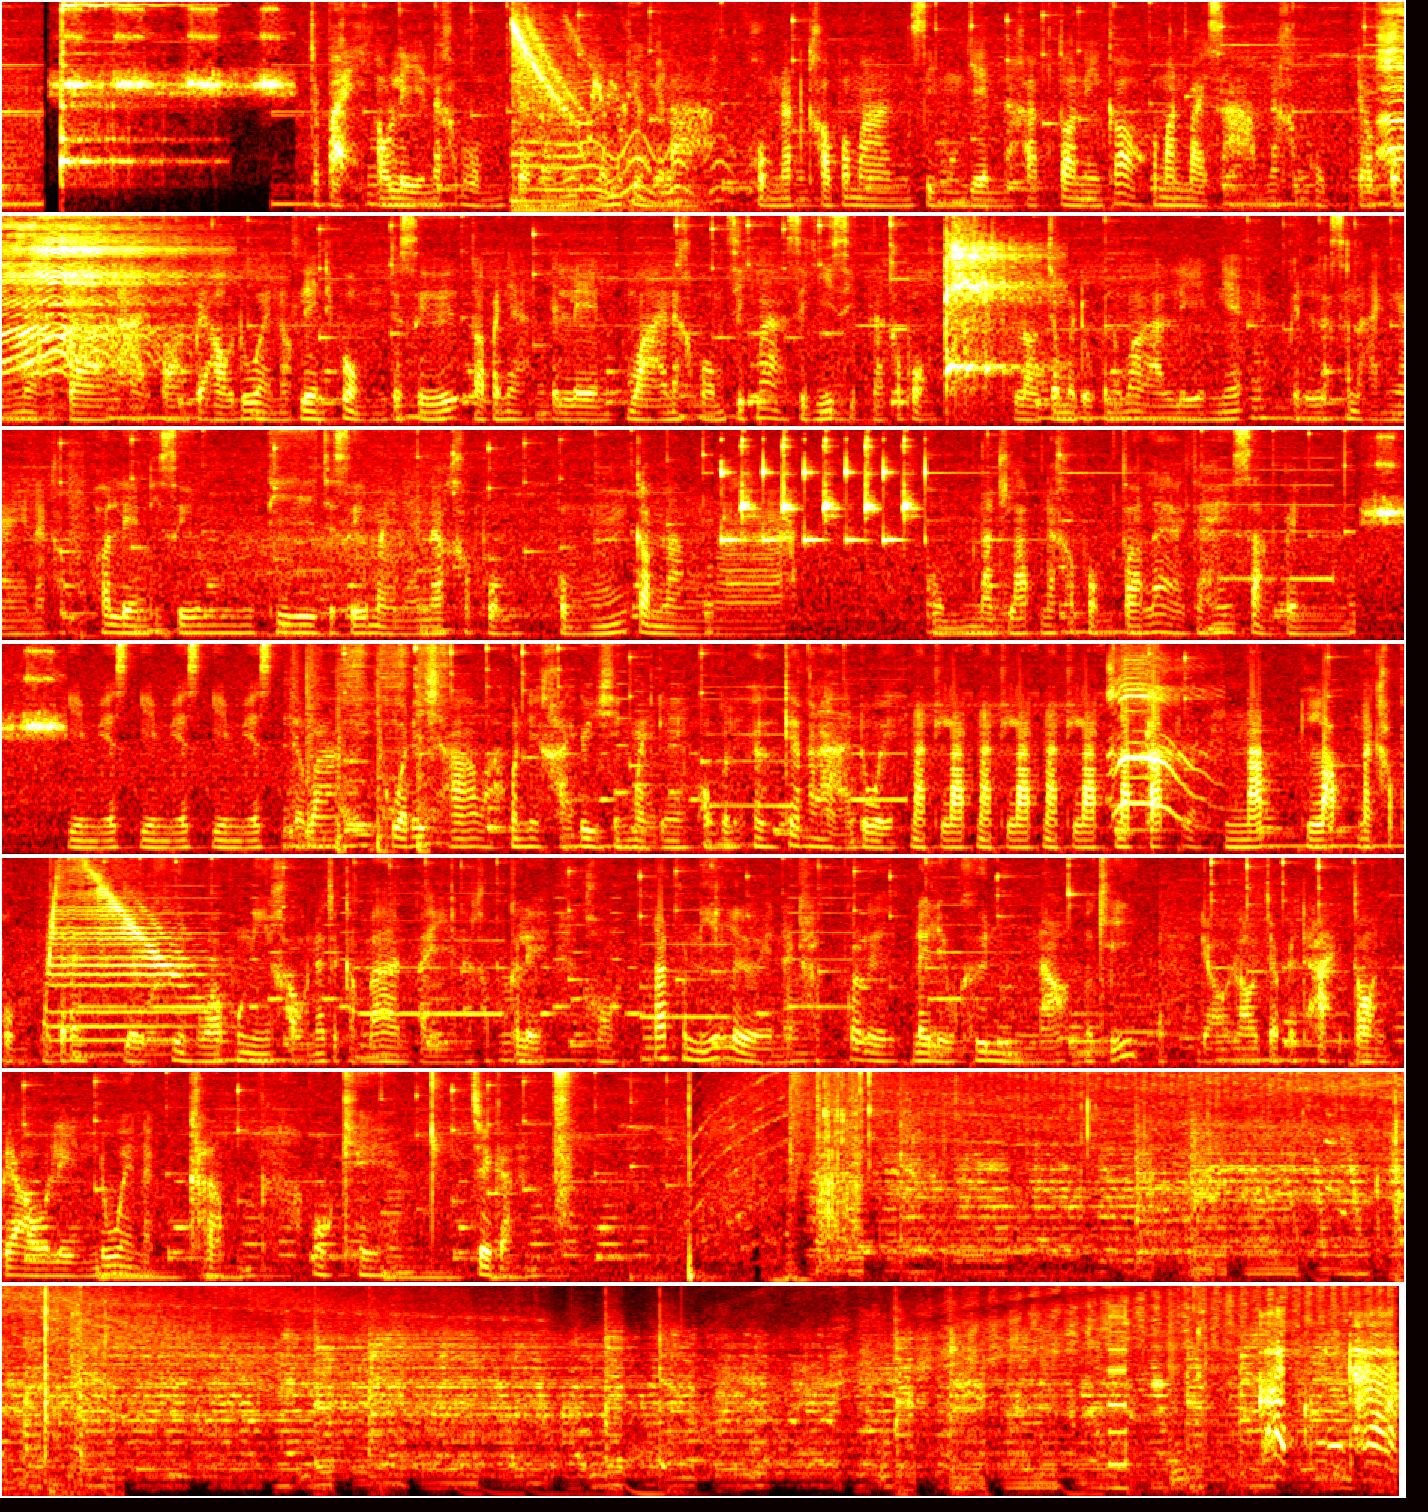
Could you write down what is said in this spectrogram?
จะไปเอาเลนนะครับผมแต่ตอนนี้ยังไม่ถึงเวลา ผมนัดเขาประมาณ4ี่โมงเย็นนะครับ ตอนนี้ก็ประมาณบ่ายสามนะครับผม เดี๋ยวผมเนี่ยจะถ่ายตอนไปเอาด้วยเนาะ เลนที่ผมจะซื้อต่อไปเนี่ยเป็นเลนวายนะครับผมซิกมาสิยี่สิบนะครับผม เราจะมาดูกันว่าเลนเนี้ยเป็นลักษณะไงนะครับ เพราะเลนที่ซื้อที่จะซื้อใหม่เนี่ยนะครับผม ผมกำลังผมนัดรับนะครับผม ตอนแรกจะให้สั่งเป็น EMS EMS EMS แต่ว่าเฮ้ยกลัวได้ช้าว่ะคนที่ขายก็อยู่เชียงใหม่ด้วยผมก็เลยเออแก้ปัญหาโดยนัดรับนัดรับนัดรับนัดรับเลยนัดรับนะครับผมมันจะได้เร็วขึ้นเพราะว่าพรุ่งนี้เขาน่าจะกลับบ้านไปนะครับก็เลยขอนัดวันนี้เลยนะครับก็เลยได้เร็วขึ้นเนาะโอเคเดี๋ยวเราจะไปถ่ายตอนไปเอาเลนด้วยนะครับ โอเค เจอกัน ค่ะ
